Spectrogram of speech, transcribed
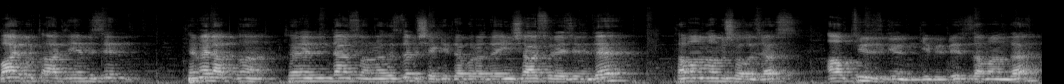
Bayburt Adliyemizin temel atma töreninden sonra hızlı bir şekilde burada inşa sürecini de tamamlamış olacağız. 600 gün gibi bir zamanda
